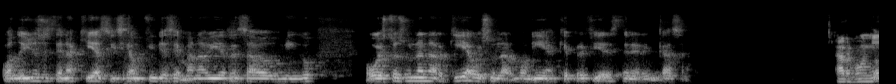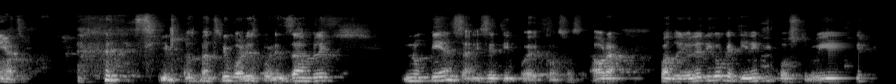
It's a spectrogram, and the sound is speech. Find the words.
Cuando ellos estén aquí, así sea un fin de semana, viernes, sábado, domingo, o esto es una anarquía o es una armonía, ¿qué prefieres tener en casa? Armonía. sí, los matrimonios por ensamble no piensan ese tipo de cosas. Ahora, cuando yo les digo que tienen que construir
